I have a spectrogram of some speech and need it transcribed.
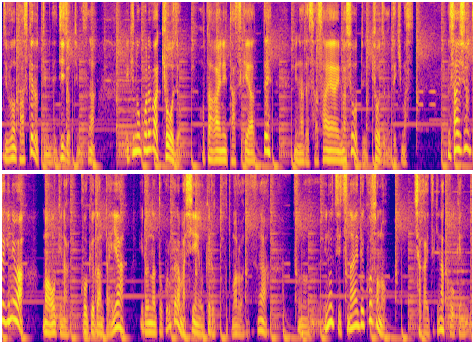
自分を助けるっていう意味で自助って言いますが生き残れば共助。お互いに助け合ってみんなで支え合いましょうという共助ができます。最終的には、まあ、大きな公共団体やいろんなところからまあ支援を受けるってこともあるわけですがその命つないでこその社会的な貢献にも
